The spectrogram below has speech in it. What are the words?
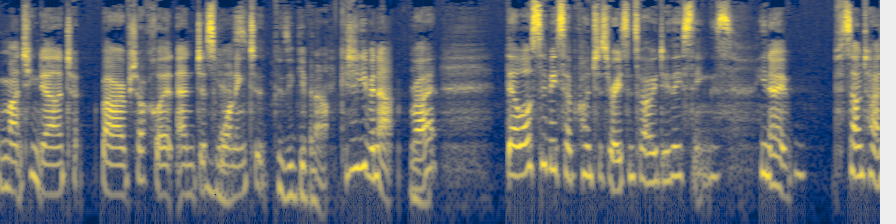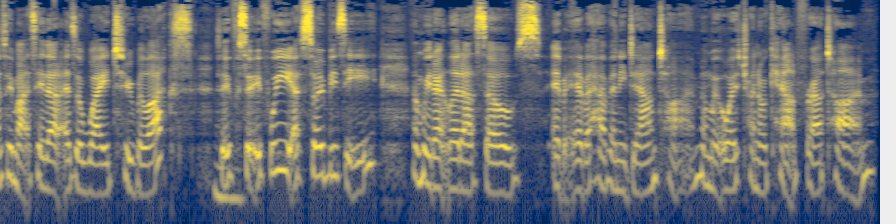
munching down a bar of chocolate, and just wanting to Because you've given up. because you've given up, right? There'll also be subconscious reasons why we do these things. You know, sometimes we might see that as a way to relax. So, if, mm. so if we are so busy and we don't let ourselves ever ever have any downtime, and we're always trying to account for our time,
